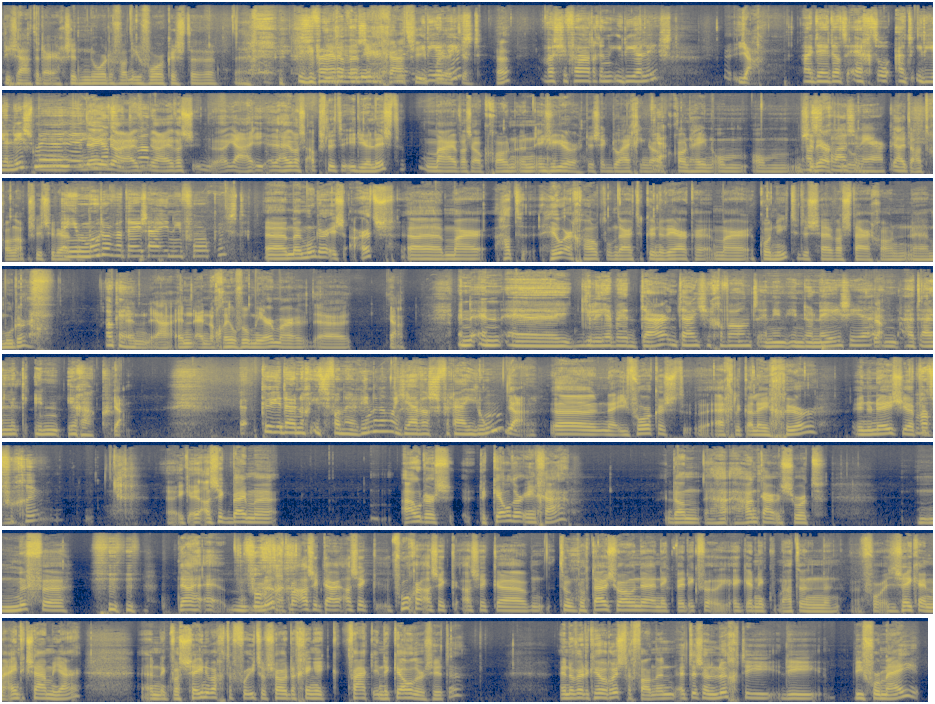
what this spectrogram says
Die zaten daar ergens in het noorden van Ivoorkust. Dus je vader was een, idealist? Was je vader een idealist? Ja, hij deed dat echt uit idealisme? Mm, nee, nou, hij, nou, hij, was, ja, hij was absoluut een idealist. Maar hij was ook gewoon een ingenieur. Dus ik hij ging er ook gewoon heen om, om zijn werk te doen. Zijn werk. Ja, hij had gewoon absoluut zijn werk. En je moeder, wat deed zij in Ivoorkust? Uh, mijn moeder is arts. Uh, maar had heel erg gehoopt om daar te kunnen werken. Maar kon niet. Dus zij was daar gewoon uh, moeder. Oké. En, ja, en, en nog heel veel meer. Maar en, en uh, jullie hebben daar een tijdje gewoond en in Indonesië en uiteindelijk in Irak. Ja. Uh, kun je daar nog iets van herinneren? Want jij was vrij jong. Ja, uh, nee, Ivoorkust eigenlijk alleen geur. Indonesië heb Wat voor geur? Ik, als ik bij mijn ouders de kelder in ga, dan hangt daar een soort muffe eh, lucht, maar als ik daar, als ik vroeger, als ik, als ik uh, toen ik nog thuis woonde en ik weet ik veel, ik, en ik had een, voor, zeker in mijn eindexamenjaar, en ik was zenuwachtig voor iets of zo, dan ging ik vaak in de kelder zitten. En daar werd ik heel rustig van. En het is een lucht die, die, die voor mij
